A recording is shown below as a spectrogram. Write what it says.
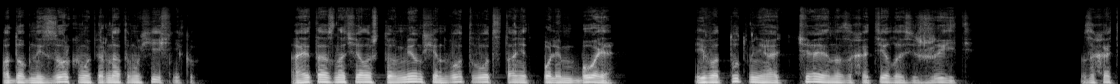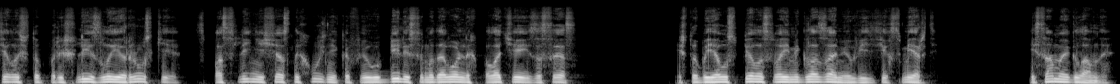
подобный зоркому пернатому хищнику. А это означало, что Мюнхен вот-вот станет полем боя. И вот тут мне отчаянно захотелось жить. Захотелось, чтобы пришли злые русские, спасли несчастных узников и убили самодовольных палачей из СС. И чтобы я успела своими глазами увидеть их смерть. И самое главное,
